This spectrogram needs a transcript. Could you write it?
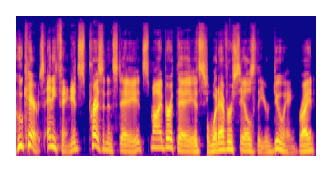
who cares? Anything. It's President's Day. It's my birthday. It's whatever sales that you're doing, right?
